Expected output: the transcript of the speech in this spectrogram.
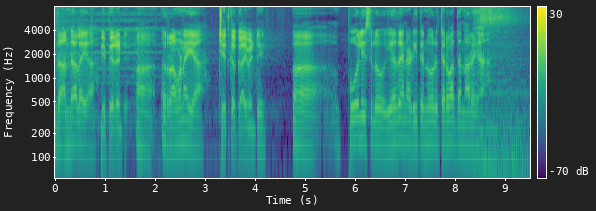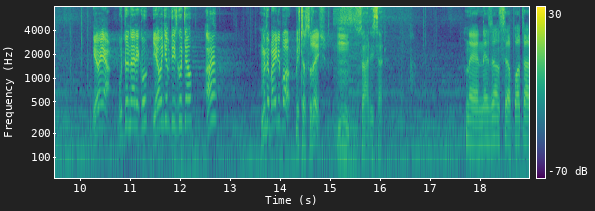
దండాలయ్య. నీ పేరేంటి? ఆ, రమణయ్య. చేతిక గాయం ఏంటి? పోలీసులు ఏదైనా అడిగితే నోరు తెరవద్దన్నారయ్యా. ఏమయ్యా బుద్ధుందా నీకు? ఏమని చెప్పి తీసుకొచ్చావు? ముందు బయటికి పో. మిస్టర్ సురేష్. Sorry sir. నేను నిజం చెప్పచ్చా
